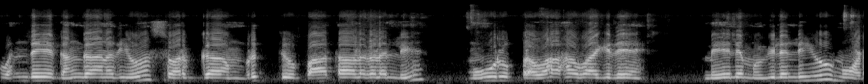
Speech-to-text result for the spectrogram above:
ಒಂದೇ ಗಂಗಾ ನದಿಯು ಸ್ವರ್ಗ, ಮೃತ್ಯು, ಪಾತಾಳಗಳಲ್ಲಿ ಮೂರು ಪ್ರವಾಹವಾಗಿದೆ. ಮೇಲೆ ಮುಗಿಲಲ್ಲಿಯೂ ಮೋಡ,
